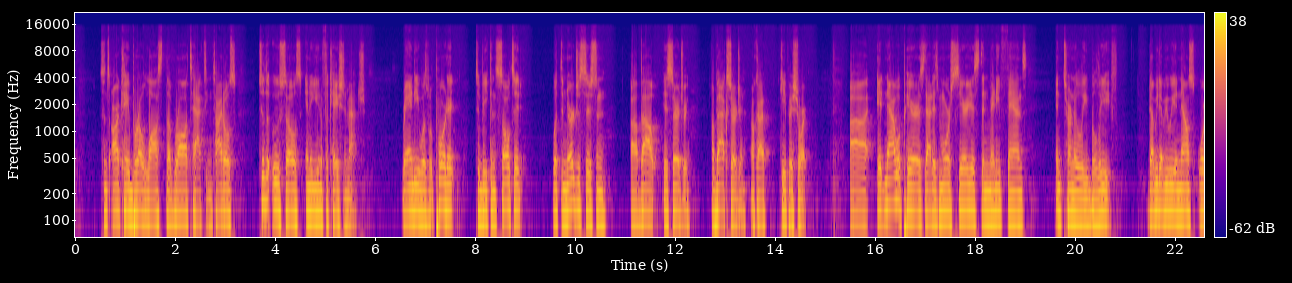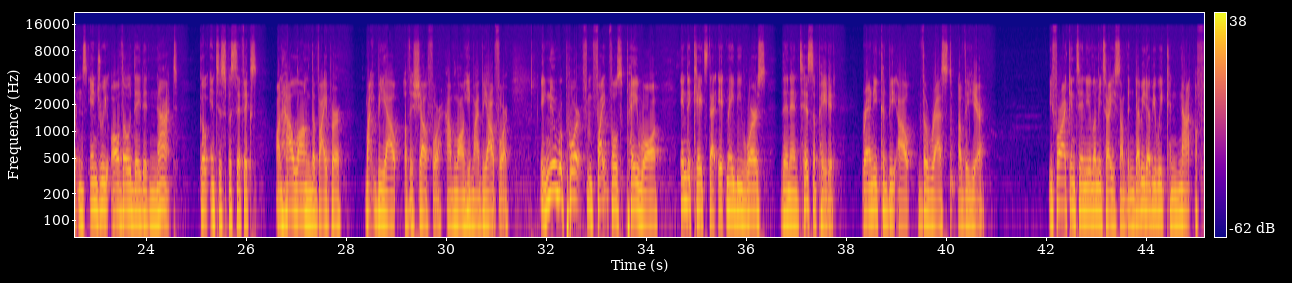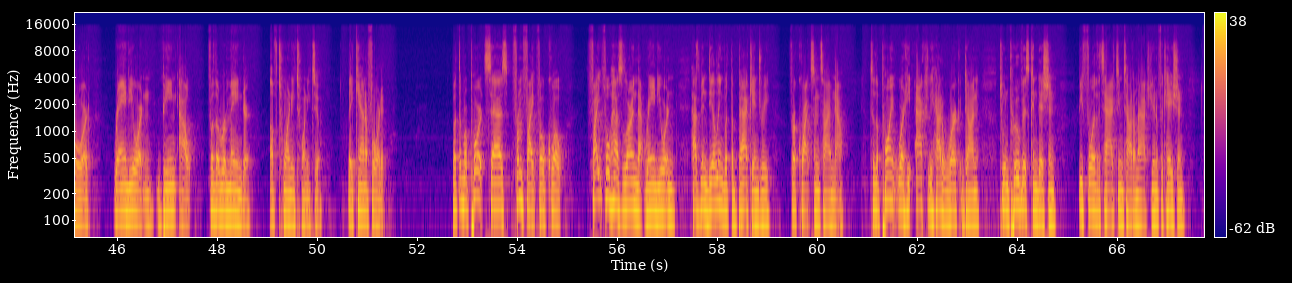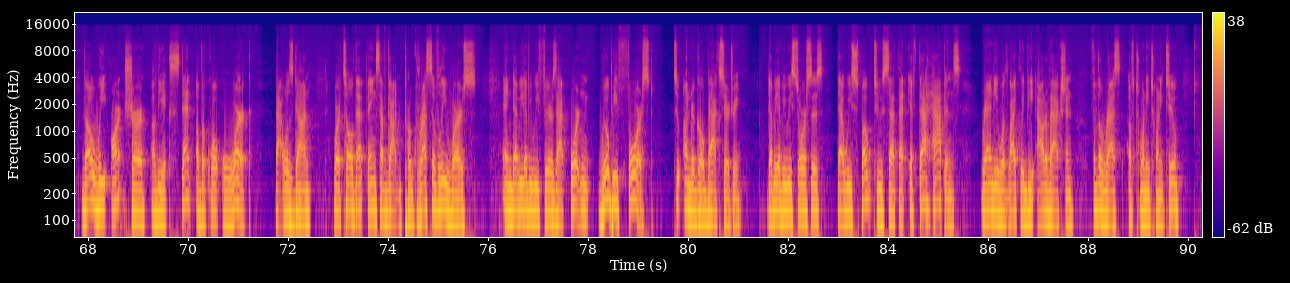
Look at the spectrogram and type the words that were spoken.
since RK Bro lost the Raw Tag Team titles to the Usos in a unification match. Randy was reported to be consulted with the neurosurgeon about his surgery, a back surgeon. Okay, keep it short. Uh, it now appears that is more serious than many fans internally believe. WWE announced Orton's injury, although they did not go into specifics on how long the Viper might be out of the shelf for, how long he might be out for. A new report from Fightful's paywall indicates that it may be worse than anticipated. Randy could be out the rest of the year. Before I continue, let me tell you something. WWE cannot afford Randy Orton being out for the remainder of 2022. They can't afford it. But the report says from Fightful, quote, Fightful has learned that Randy Orton has been dealing with the back injury for quite some time now, to the point where he actually had work done to improve his condition before the tag team title match unification. Though we aren't sure of the extent of the quote work that was done, we're told that things have gotten progressively worse, and WWE fears that Orton will be forced to undergo back surgery. WWE sources that we spoke to said that if that happens, Randy would likely be out of action for the rest of 2022.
